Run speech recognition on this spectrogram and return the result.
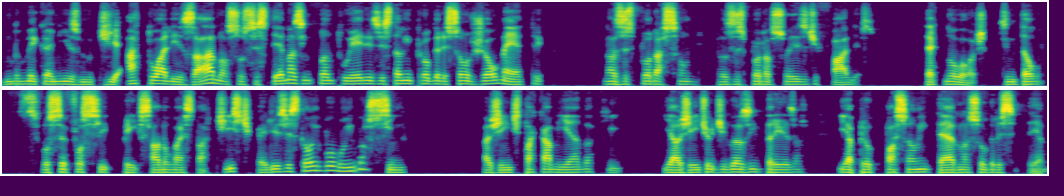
no, mecanismo de atualizar nossos sistemas enquanto eles estão em progressão geométrica nas, exploração, nas explorações de falhas tecnológicas. Então, se você fosse pensar numa estatística, eles estão evoluindo assim. A gente está caminhando aqui. E a gente, eu digo as empresas, e a preocupação interna sobre esse tema.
